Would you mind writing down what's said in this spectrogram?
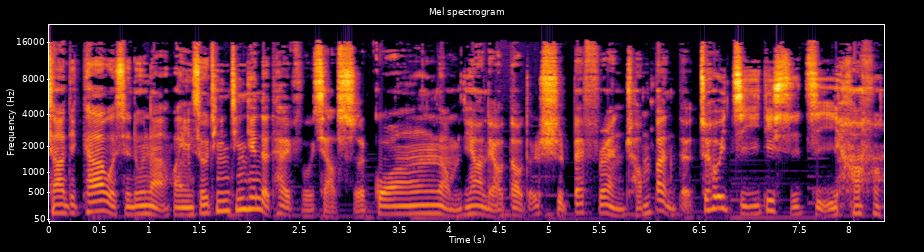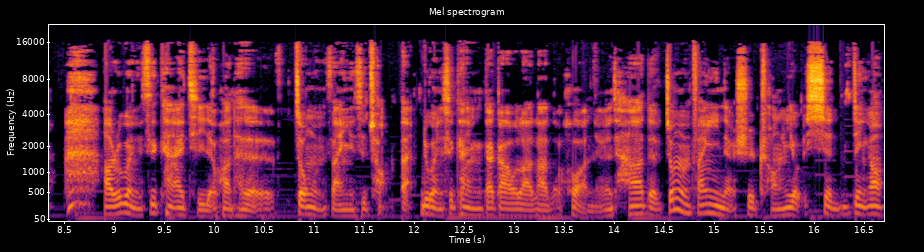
萨瓦迪卡，我是 Luna，欢迎收听今天的泰服小时光。那我们今天要聊到的是《Best Friend》床伴的最后一集，第十集。好，如果你是看爱奇艺的话，它的中文翻译是床伴；如果你是看嘎嘎欧拉拉的话呢，它的中文翻译呢是床友限定哦。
